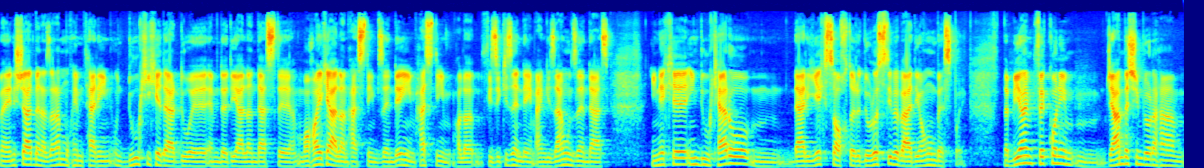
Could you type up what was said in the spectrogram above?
و یعنی شاید به نظرم مهمترین اون دوکی که در دو امدادی الان دست ماهایی که الان هستیم زنده ایم هستیم حالا فیزیکی زنده ایم انگیزمون زنده است. اینه که این دوکه رو در یک ساختار درستی به بعدیامون بسپاریم. و بیایم فکر کنیم جمع بشیم دور هم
